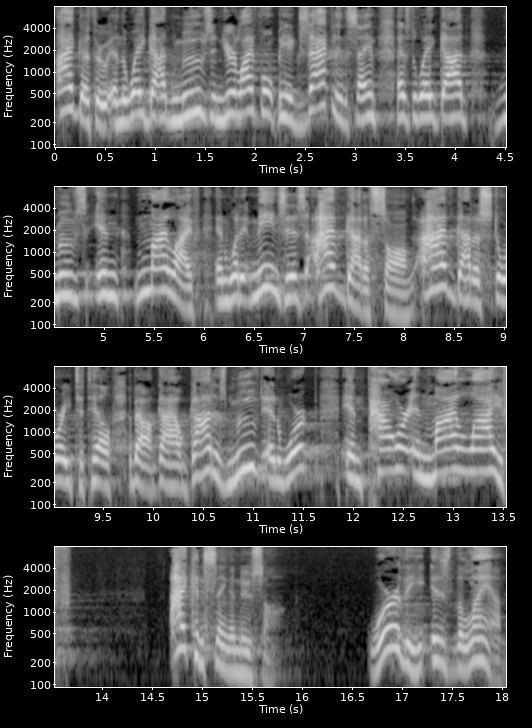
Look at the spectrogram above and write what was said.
I go through. And the way God moves in your life won't be exactly the same as the way God moves in my life. And what it means is I've got a song, I've got a story to tell about how God has moved and worked in power in my life. I can sing a new song. Worthy is the Lamb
